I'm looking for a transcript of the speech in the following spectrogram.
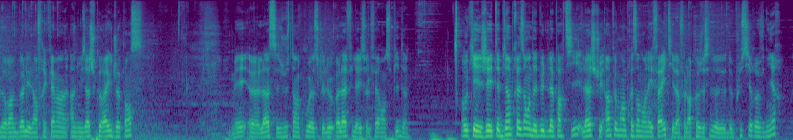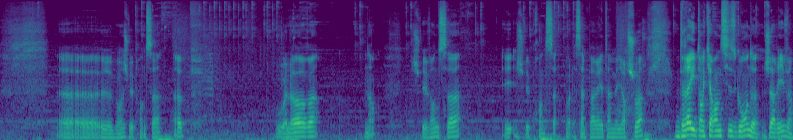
le Rumble, il en ferait quand même un, usage correct, je pense. Mais euh, là, c'est juste un coup à ce que le Olaf il aille se le faire en speed. Ok, j'ai été bien présent au début de la partie. Là, je suis un peu moins présent dans les fights. Il va falloir que j'essaie de, plus y revenir. Euh, bon, je vais prendre ça. Hop. Ou alors... Non. Je vais vendre ça. Et je vais prendre ça. Voilà, ça me paraît être un meilleur choix. Drake dans 46 secondes. J'arrive.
